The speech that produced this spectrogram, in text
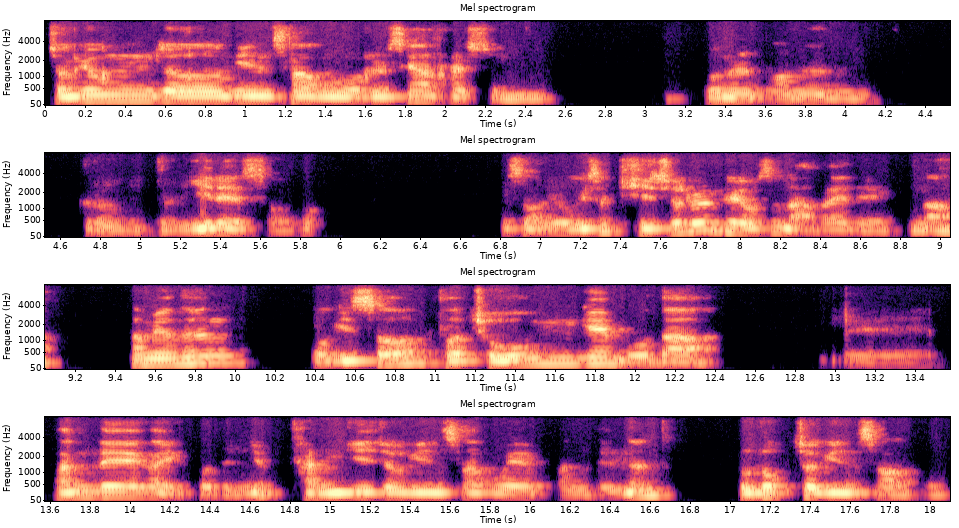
적용적인 사고를 생각할 수 있는 돈을 버는 그런 어떤 일에서 그래서 여기서 기술을 배워서 나가야 되겠구나 하면은 거기서 더 좋은 게 뭐다 네, 반대가 있거든요. 단기적인 사고의 반대는 도덕적인 사고.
